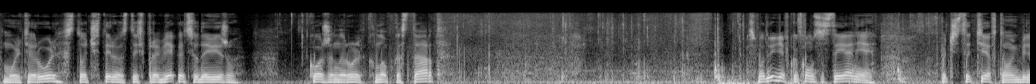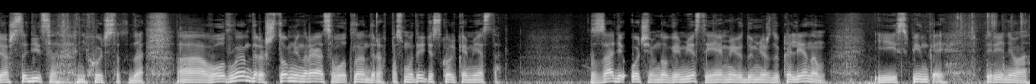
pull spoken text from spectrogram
мультируль. 114 тысяч пробег отсюда вижу. Кожаный руль кнопка старт смотрите в каком состоянии. По частоте автомобиля аж садиться не хочется туда. А в Outlander что мне нравится в Outlander посмотрите сколько места сзади очень много места я имею в виду между коленом и спинкой переднего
